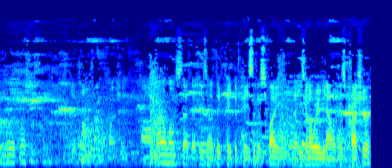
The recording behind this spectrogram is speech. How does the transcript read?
any other questions? question. Um, Maddalone said that he's going to dictate the pace of this fight and that he's going to wear you down with his pressure.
